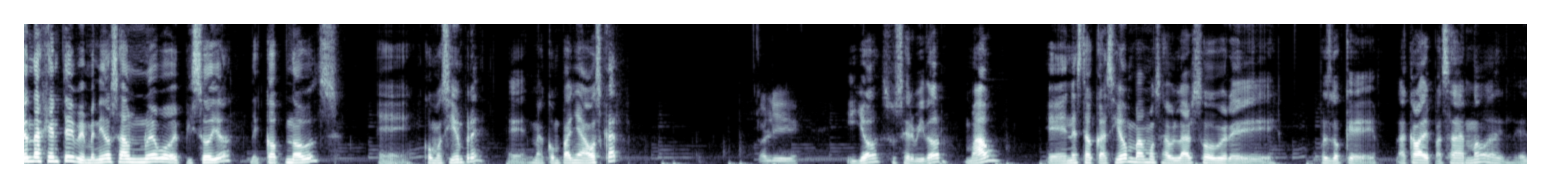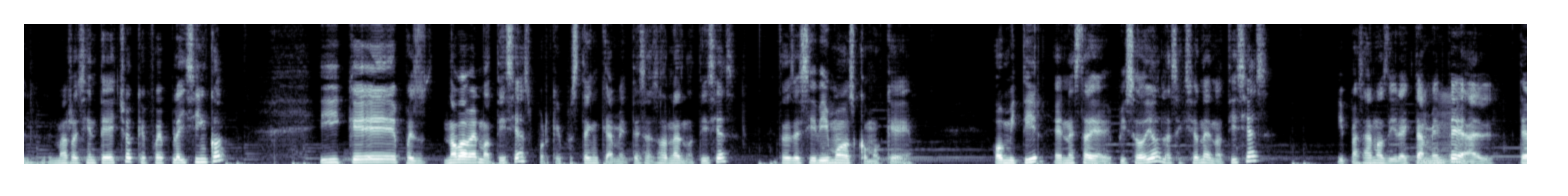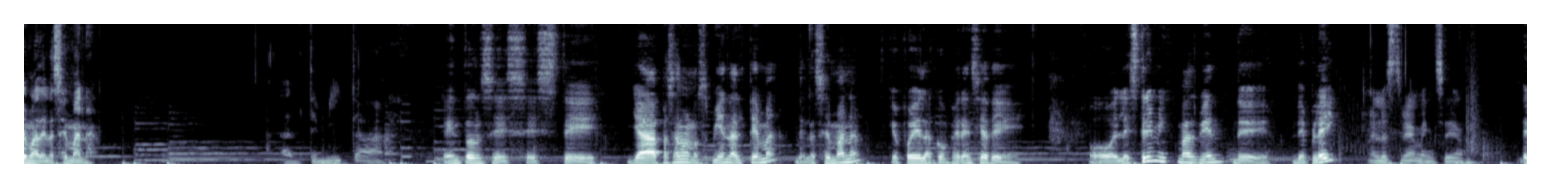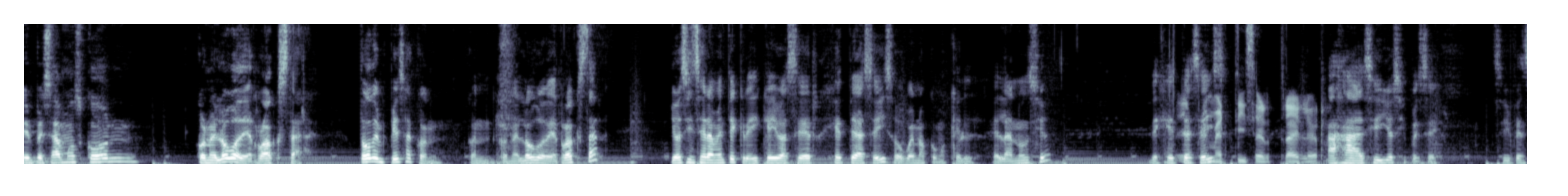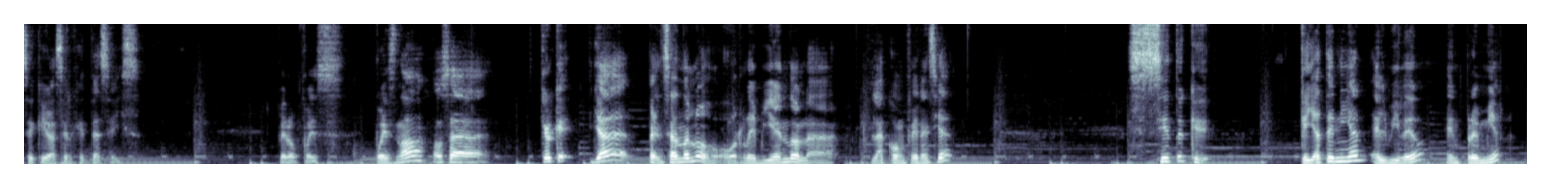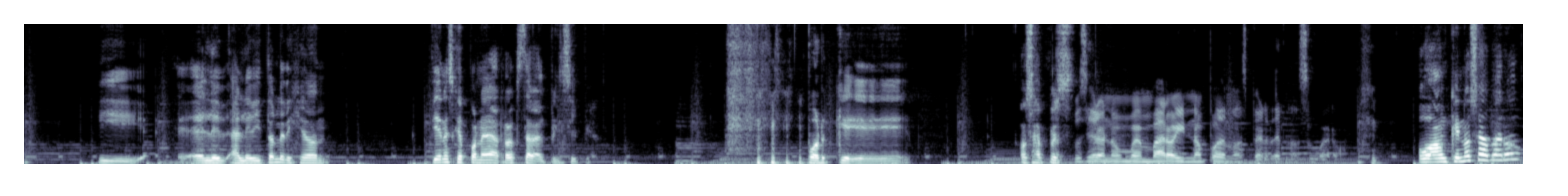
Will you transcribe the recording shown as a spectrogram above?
¿Qué onda gente? Bienvenidos a un nuevo episodio de Cop Novels. Eh, como siempre, eh, me acompaña Oscar. Oli. Y yo, su servidor, Mau. En esta ocasión vamos a hablar sobre pues lo que acaba de pasar, ¿no? El, el más reciente hecho que fue Play 5. Y que pues no va a haber noticias porque pues técnicamente esas son las noticias. Entonces decidimos como que omitir en este episodio la sección de noticias y pasarnos directamente al tema de la semana. Al temita. Entonces, este, ya pasándonos bien al tema de la semana, que fue la conferencia de, o el streaming más bien, de, de Play. El streaming, sí. Empezamos con, con el logo de Rockstar. Todo empieza con, con, con el logo de Rockstar. Yo sinceramente creí que iba a ser GTA 6, o bueno, como que el, el anuncio de GTA 6. El primer teaser trailer. Ajá, sí, yo sí pensé. Sí, pensé que iba a ser GTA 6. Pero pues, pues no, o sea, creo que ya pensándolo o reviendo la, la conferencia, siento que, que ya tenían el video en Premiere y el, al editor le dijeron, tienes que poner a Rockstar al principio. Porque... O sea, pues... Nos pusieron un buen varo y no podemos perdernos su varo. O aunque no sea varo,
